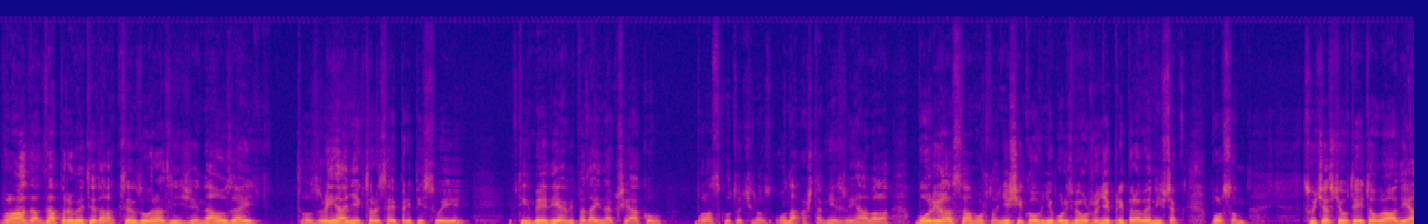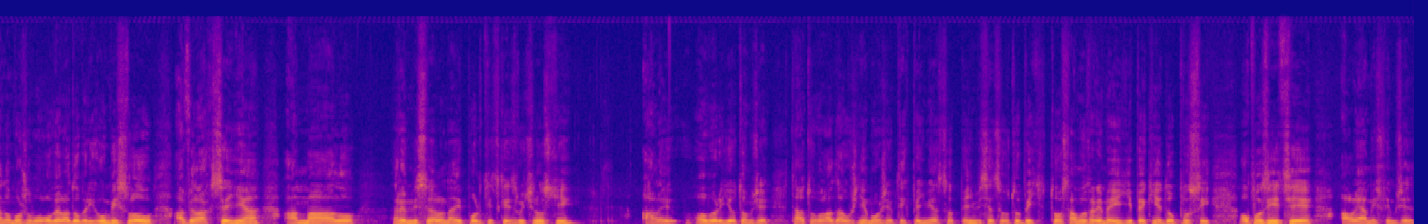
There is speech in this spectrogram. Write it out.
vláda, za prvé teda chcem zdôrazniť, že naozaj to zlyhanie, ktoré sa aj pripisuje v tých médiách, vypadá inakšie ako bola skutočnosť. Ona až tak nezlyhávala. Borila sa možno nešikovne, boli sme možno nepripravení, však bol som súčasťou tejto vlády, áno, možno bolo veľa dobrých úmyslov a veľa chcenia a málo remyselnej politickej zručnosti, ale hovoriť o tom, že táto vláda už nemôže tých 5 mesiacov tu byť, to samozrejme ide pekne do pusy opozície, ale ja myslím, že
